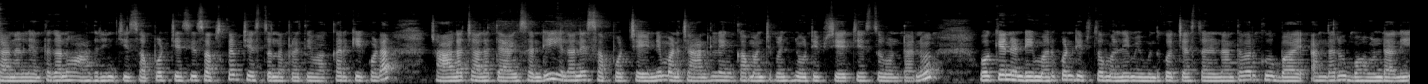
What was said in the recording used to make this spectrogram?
ఛానల్ని ఎంతగానో ఆదరించి సపోర్ట్ చేసి సబ్స్క్రైబ్ చేస్తున్న ప్రతి ఒక్కరికి కూడా చాలా చాలా థ్యాంక్స్ అండి. ఇలానే సపోర్ట్ చేయండి. మన ఛానల్లో ఇంకా మంచి మంచి న్యూ టిప్స్ షేర్ చేస్తూ ఉంటాను. ఓకేనండి మరికొన్ని టిప్స్తో మళ్ళీ మీ ముందుకు వచ్చేస్తానండి. అంతవరకు బాయ్ అందరూ బాగుండాలి.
